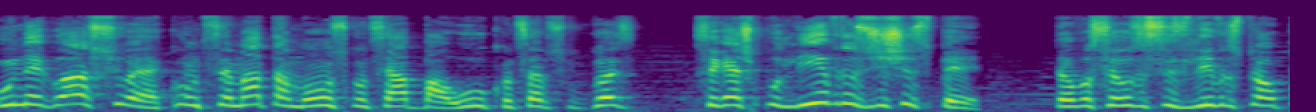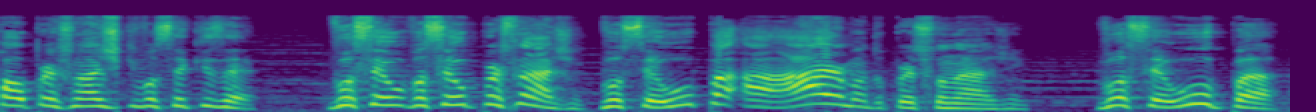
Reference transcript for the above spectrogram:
O negócio é, quando você mata monstro, quando você abre baú, quando você abre essas coisas, você ganha, tipo, livros de XP. Então você usa esses livros pra upar o personagem que você quiser. Você, você upa o personagem. Você upa a arma do personagem. Você upa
